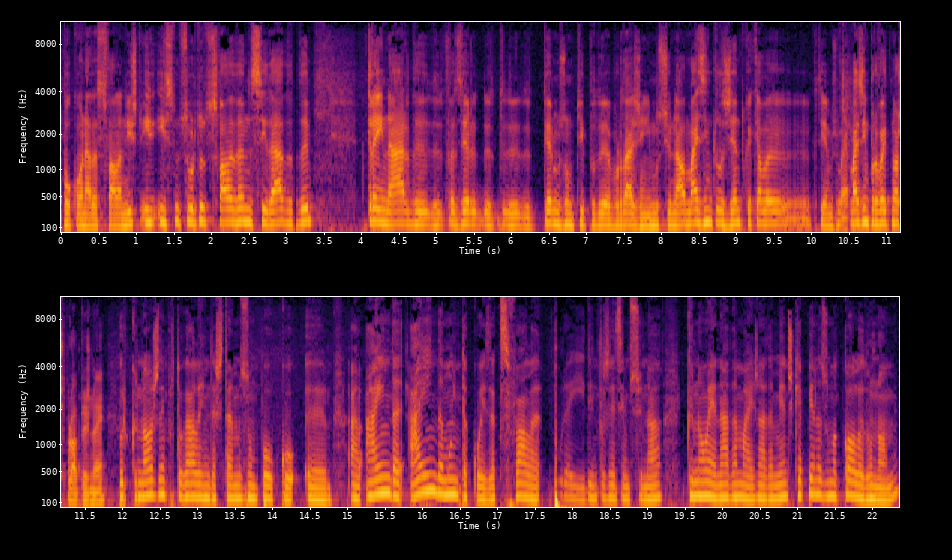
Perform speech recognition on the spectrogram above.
pouco ou nada se fala nisto e, e sobretudo se fala da necessidade de treinar, de, de fazer, de, de, termos um tipo de abordagem emocional mais inteligente que aquela que temos, mais em proveito de nós próprios, não é? Porque nós em Portugal ainda estamos um pouco. Uh, há, ainda, há ainda muita coisa que se fala por aí de inteligência emocional que não é nada mais, nada menos que apenas uma cola do nome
